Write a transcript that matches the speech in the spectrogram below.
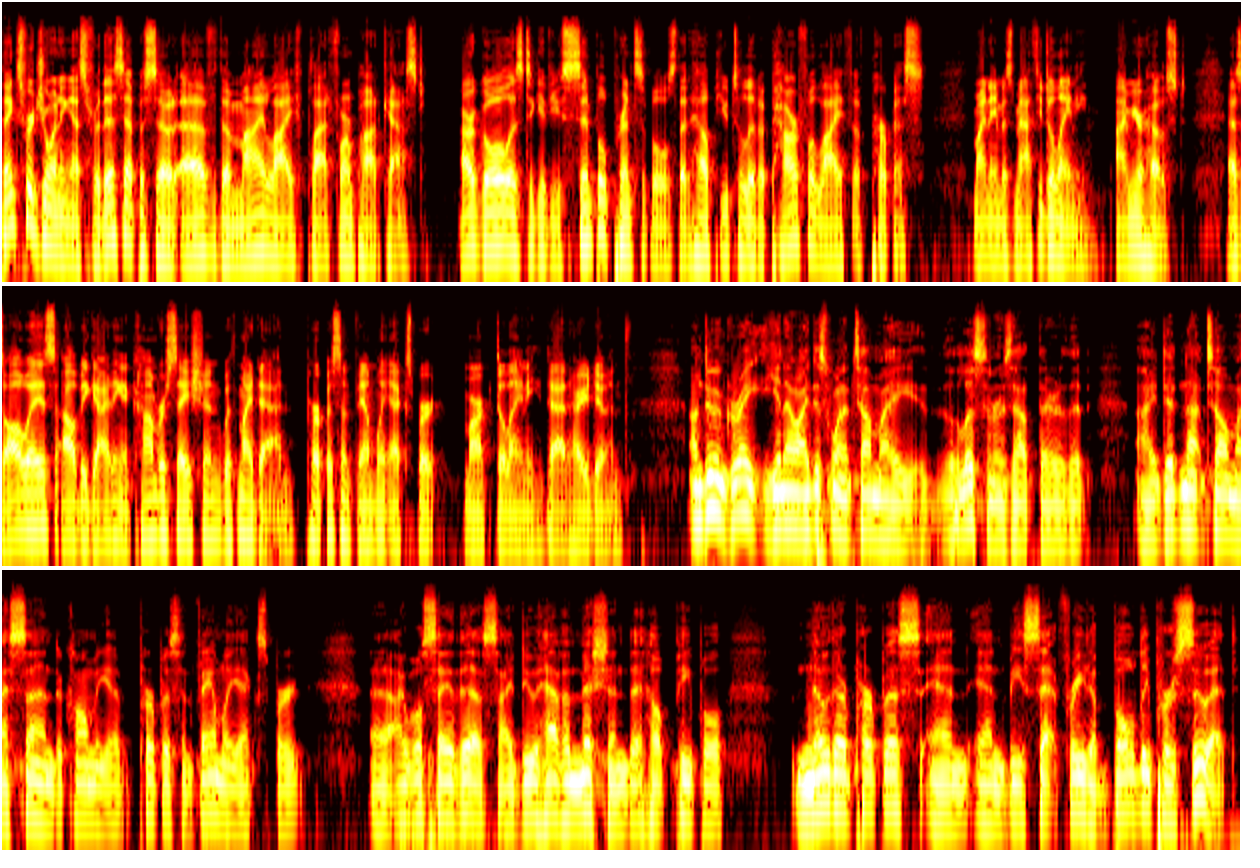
Thanks for joining us for this episode of the My Life Platform Podcast. Our goal is to give you simple principles that help you to live a powerful life of purpose. My name is Matthew Delaney. I'm your host. As always, I'll be guiding a conversation with my dad, purpose and family expert, Mark Delaney. Dad, how are you doing? I'm doing great. You know, I just want to tell my the listeners out there that I did not tell my son to call me a purpose and family expert. Uh, I will say this: I do have a mission to help people know their purpose and and be set free to boldly pursue it.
